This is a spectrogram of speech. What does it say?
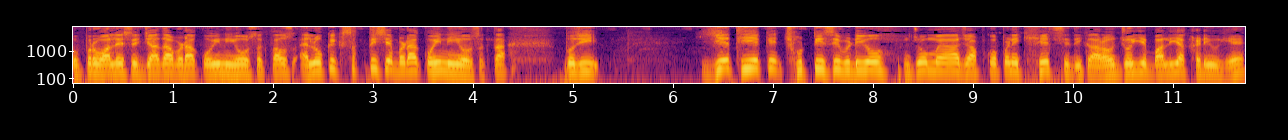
ऊपर वाले से ज़्यादा बड़ा कोई नहीं हो सकता, उस अलौकिक शक्ति से बड़ा कोई नहीं हो सकता। तो जी, ये थी एक छोटी सी वीडियो जो मैं आज आपको अपने खेत से दिखा रहा हूँ, जो ये बालियाँ खड़ी हुई हैं।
